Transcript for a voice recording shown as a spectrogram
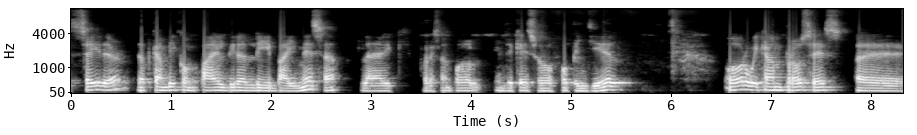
shader that can be compiled directly by Mesa, like, for example, in the case of OpenGL, or we can process uh,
